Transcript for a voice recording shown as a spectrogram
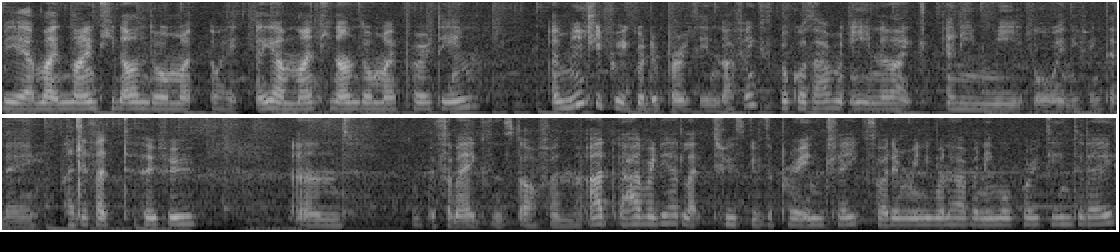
But yeah, I'm like 19 under on my, wait, yeah, I'm 19 under on my protein. I'm usually pretty good at protein. I think it's because I haven't eaten like any meat or anything today. I just had tofu and some eggs and stuff and I'd, I already had like two scoops of protein shake so I didn't really want to have any more protein today.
